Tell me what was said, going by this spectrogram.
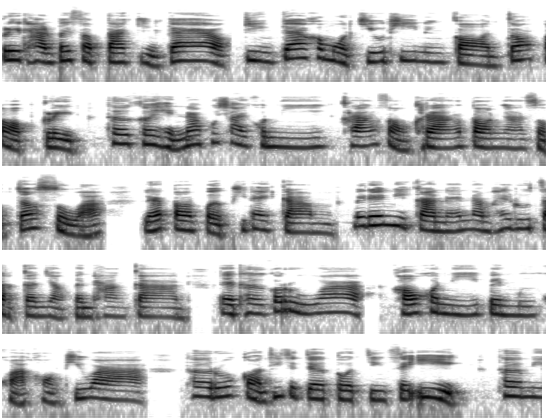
กรีดหันไปสบตากิ่งแก้ว กิ่งแก้วขมวดคิ้วทีหนึ่งก่อน จ้องตอบกรีด เธอเคยเห็นหน้าผู้ชายคนนี้ ครั้งสองครั้งตอนงานศพเจ้าสัว และตอนเปิดพินัยกรรม ไม่ได้มีการแนะนำให้รู้จักกันอย่างเป็นทางการ แต่เธอก็รู้ว่า เขาคนนี้เป็นมือขวาของทิวา เธอรู้ก่อนที่จะเจอตัวจริงเสียอีก เธอมี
